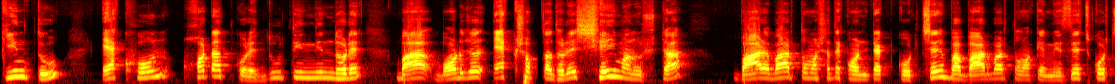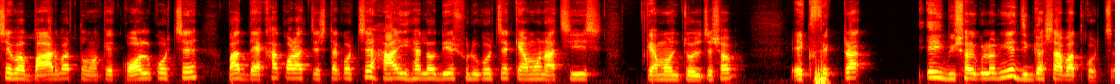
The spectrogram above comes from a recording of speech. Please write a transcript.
কিন্তু এখন হঠাৎ করে দু তিন দিন ধরে বা বড় জোর এক সপ্তাহ ধরে সেই মানুষটা বারবার তোমার সাথে কন্ট্যাক্ট করছে বা বারবার তোমাকে মেসেজ করছে বা বারবার তোমাকে কল করছে বা দেখা করার চেষ্টা করছে হাই হ্যালো দিয়ে শুরু করছে, কেমন আছিস, কেমন চলছে সব এক্সেট্রা এই বিষয়গুলো নিয়ে জিজ্ঞাসাবাদ করছে।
